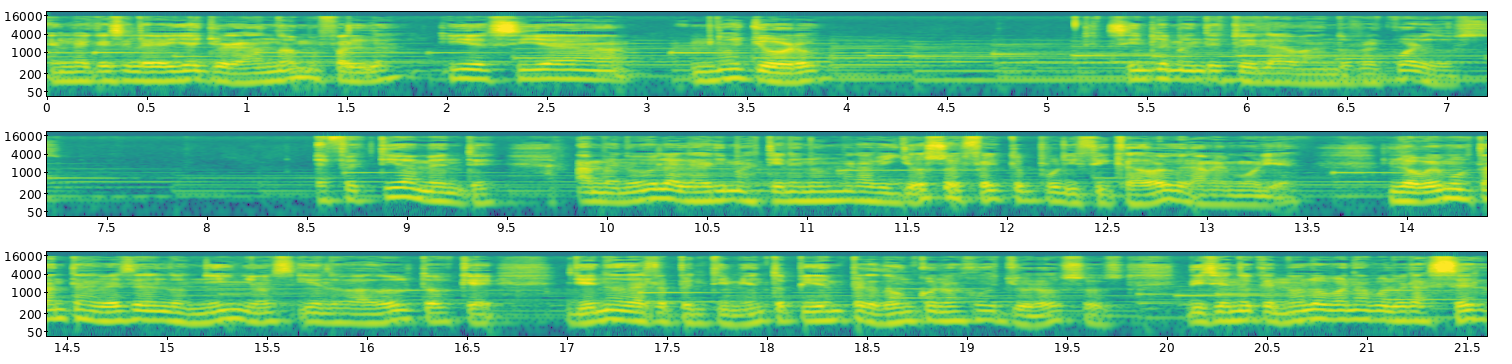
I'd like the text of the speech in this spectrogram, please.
en la que se le veía llorando a Mafalda y decía, no lloro, simplemente estoy lavando recuerdos. Efectivamente, a menudo las lágrimas tienen un maravilloso efecto purificador de la memoria. Lo vemos tantas veces en los niños y en los adultos que, llenos de arrepentimiento, piden perdón con ojos llorosos, diciendo que no lo van a volver a hacer.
